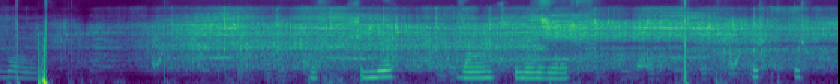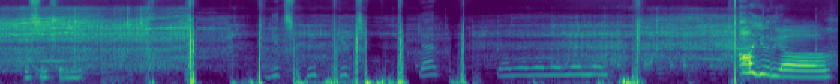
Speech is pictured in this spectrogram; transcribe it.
Ama. Dur, Şimdi zamanı tutturmamız gerek. Dur, dur. Dursun şurada. Git, git, git. Gel. Gel, gel, gel, gel, gel, gel. Hayır ya.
